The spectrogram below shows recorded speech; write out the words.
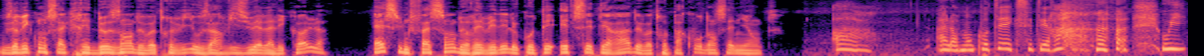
Vous avez consacré deux ans de votre vie aux arts visuels à l'école. Est-ce une façon de révéler le côté etc. de votre parcours d'enseignante? Ah, alors mon côté, etc. oui,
